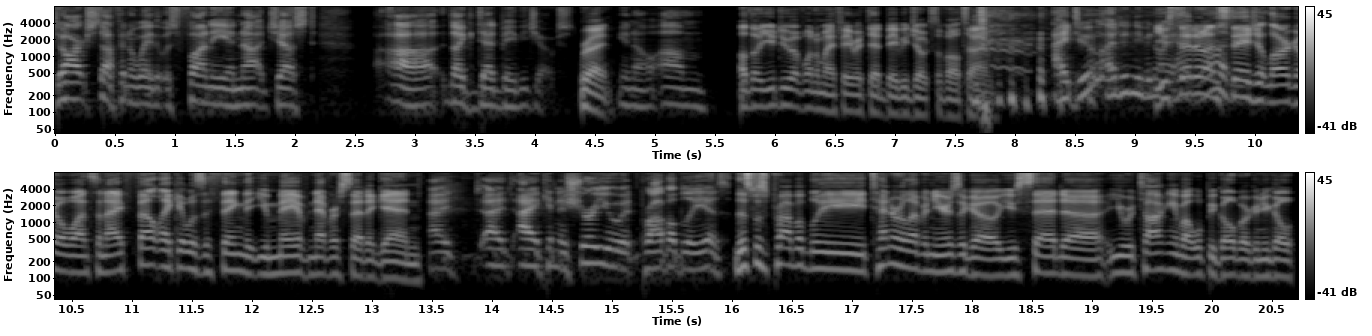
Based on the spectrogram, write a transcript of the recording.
dark stuff in a way that was funny and not just uh, like dead baby jokes. right. You know, um, although you do have one of my favorite dead baby jokes of all time I do. I didn't even know You I said had it on one. stage at Largo once, and I felt like it was a thing that you may have never said again. I, I I can assure you, it probably is. This was probably 10 or 11 years ago. You said uh, you were talking about Whoopi Goldberg, and you go,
